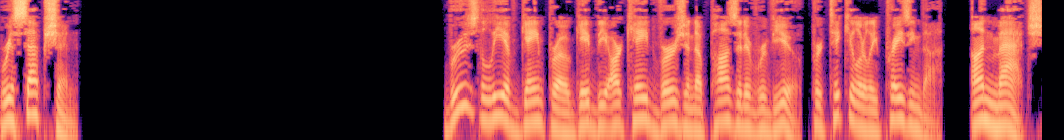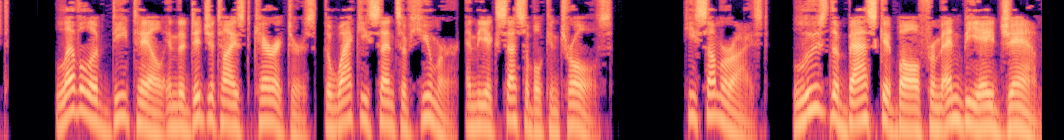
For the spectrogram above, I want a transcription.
Reception Bruised Lee of GamePro gave the arcade version a positive review, particularly praising the «unmatched» level of detail in the digitized characters, the wacky sense of humor, and the accessible controls. He summarized, Lose the basketball from NBA Jam,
